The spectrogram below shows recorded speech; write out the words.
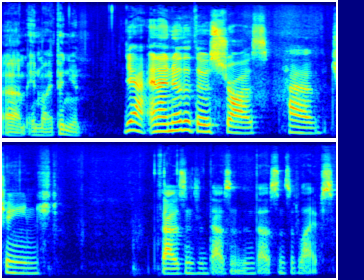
um, in my opinion. yeah, and I know that those straws have changed thousands and thousands and thousands of lives.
